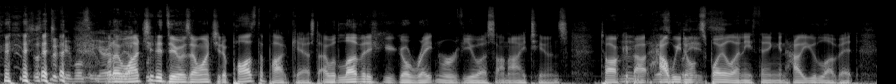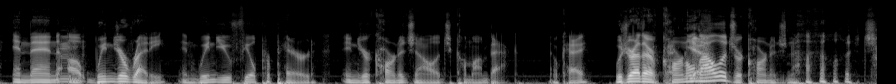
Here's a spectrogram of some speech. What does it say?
Just to people's ears. What I want you to do is I want you to pause the podcast. I would love it if you could go rate and review us on iTunes. Talk about how Mm, yes, we don't. Mm. spoil anything and how you love it. And then uh, when you're ready and when you feel prepared in your carnage knowledge, come on back. Okay? Would you rather have carnal yeah. knowledge or carnage knowledge?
